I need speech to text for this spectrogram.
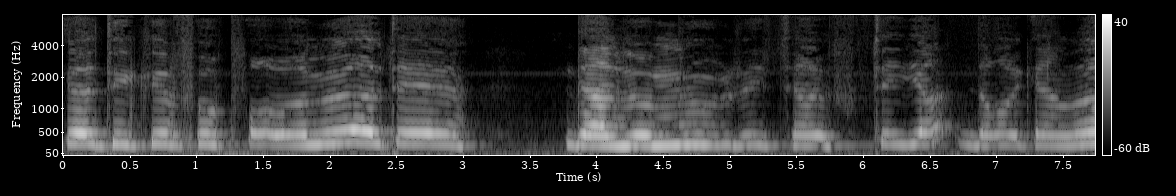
jag tycker fortfarande att det är bland de roligaste jaktdagarna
